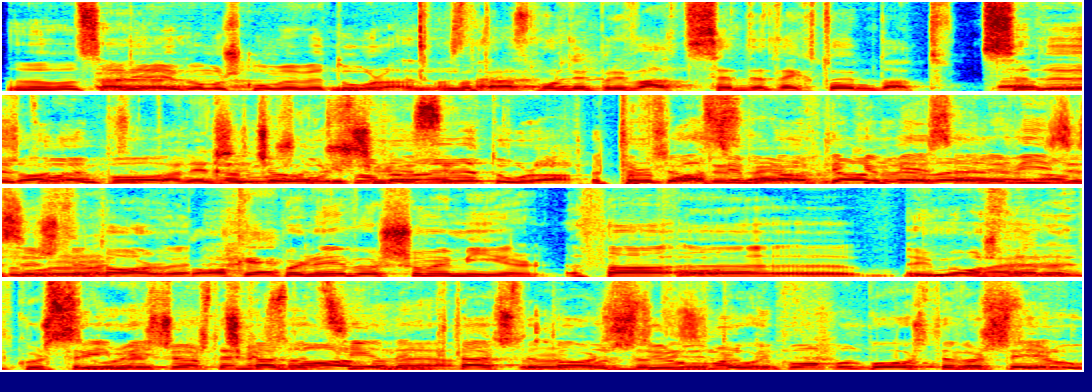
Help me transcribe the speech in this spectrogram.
Domethënë, sa njeri ka me shku me vetura. Po transportin privat s'e detektojmë dot. S'e detektojmë, po, ka me shku shumë me vetura. Të flasim pra te kjo pjesë e lëvizjes së qytetarëve. Për neve është shumë e mirë. Tha, më herët, Kushtrimi, çka do të sjellin këta qytetarë që do të vizitojnë. Po është e vërtetë.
